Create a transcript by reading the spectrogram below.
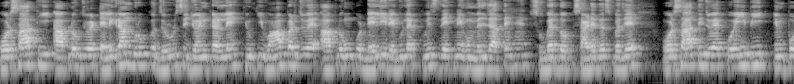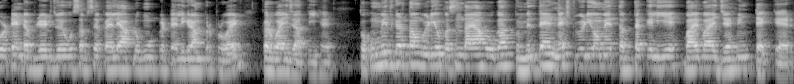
और साथ ही आप लोग जो है टेलीग्राम ग्रुप को ज़रूर से ज्वाइन कर लें, क्योंकि वहाँ पर जो है आप लोगों को डेली रेगुलर क्विज देखने को मिल जाते हैं सुबह दो, साढ़े दस बजे। और साथ ही जो है कोई भी इंपॉर्टेंट अपडेट जो है वो सबसे पहले आप लोगों को टेलीग्राम पर प्रोवाइड करवाई जाती है। तो उम्मीद करता हूँ वीडियो पसंद आया होगा। तो मिलते हैं नेक्स्ट वीडियो में। तब तक के लिए बाय बाय जय हिंद टेक केयर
